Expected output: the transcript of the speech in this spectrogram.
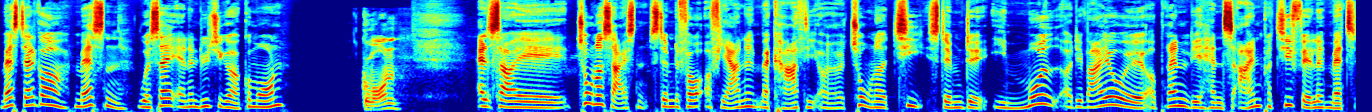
Mads Dalgaard Madsen, USA-analytiker. Godmorgen. Godmorgen. Altså, øh, 216 stemte for at fjerne McCarthy, og 210 stemte imod, og det var jo øh, oprindeligt hans egen partifælle, Matt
